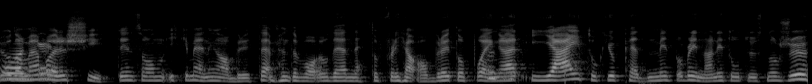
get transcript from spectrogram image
Du, og da må jeg bare skyte inn sånn, ikke mening å avbryte, men det var jo det nettopp fordi jeg avbrøt. Og poenget er, jeg tok jo peden min på Blindern i 2007.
